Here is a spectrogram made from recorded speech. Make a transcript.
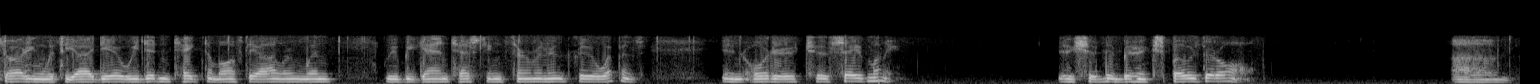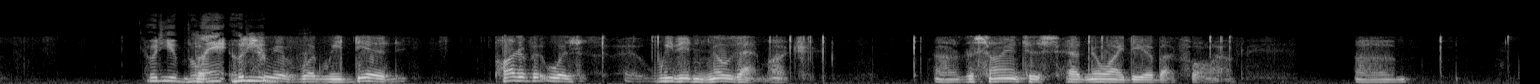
starting with the idea we didn't take them off the island when we began testing thermonuclear weapons in order to save money. They shouldn't have been exposed at all. Um, who do you blame? Who do you? Of what we did, part of it was uh, we didn't know that much. Uh, the scientists had no idea about fallout. Um,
